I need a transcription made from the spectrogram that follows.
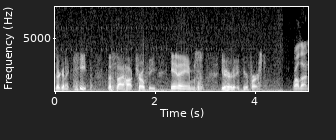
They're going to keep the Cyhawk Trophy in Ames. You heard it here first. Well done.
